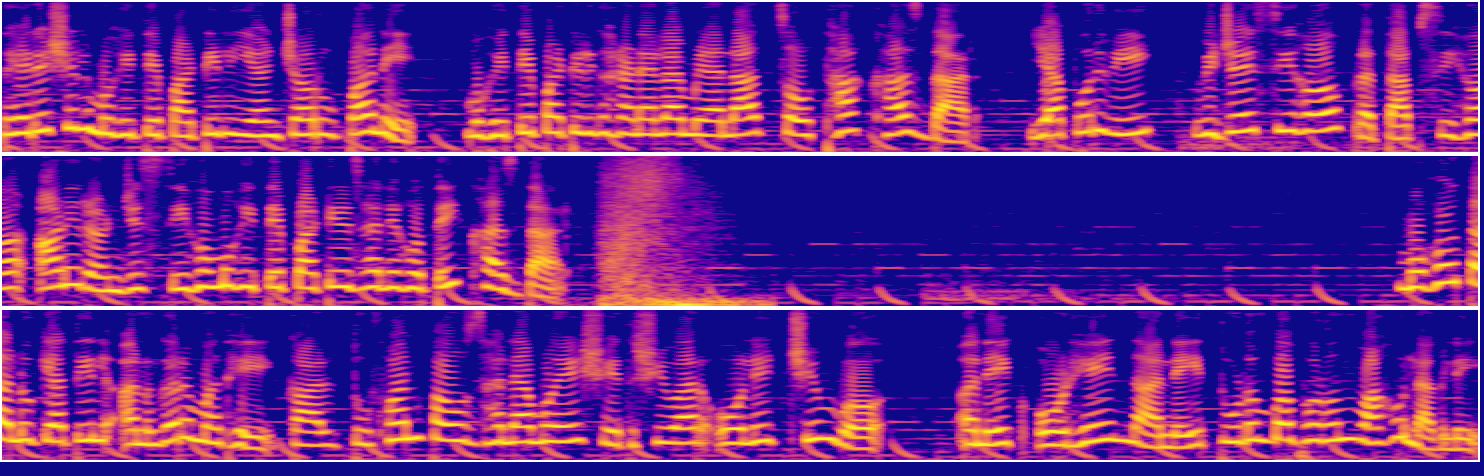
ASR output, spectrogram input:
धैर्यशील मोहिते पाटील यांच्या रूपाने मोहिते पाटील घराण्याला मिळाला चौथा खासदार. यापूर्वी विजयसिंह प्रतापसिंह आणि रणजितसिंह मोहिते पाटील झाले होते खासदार. मोहोळ तालुक्यातील अनगरमध्ये काल तुफान पाऊस झाल्यामुळे शेतशिवार ओले चिंब अनेक ओढे नाले तुडुंब भरून वाहू लागले.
